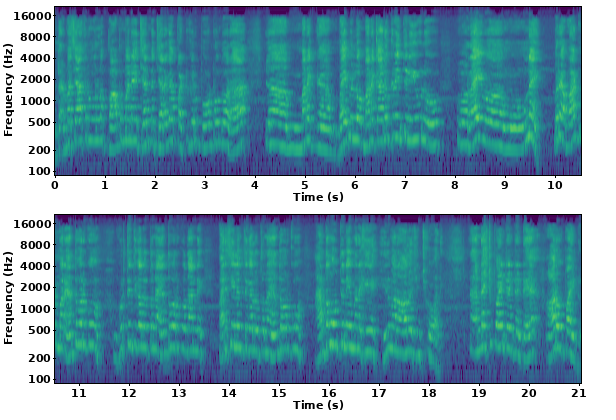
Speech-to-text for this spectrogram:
ధర్మశాస్త్రం వల్ల పాపం అనే చెరన చెరగా పట్టుకొని పోవటం ద్వారా మన బైబిల్లో మనకు అనుగ్రహించిన ఈవులు రాయి ఉన్నాయి. మరి వాటిని మనం ఎంతవరకు గుర్తించగలుగుతున్నాం ఎంతవరకు దాన్ని పరిశీలించగలుగుతున్నాం ఎంతవరకు అర్థమవుతున్నాయి మనకి ఇది మనం ఆలోచించుకోవాలి. నెక్స్ట్ పాయింట్ ఏంటంటే ఆరో పాయింట్.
